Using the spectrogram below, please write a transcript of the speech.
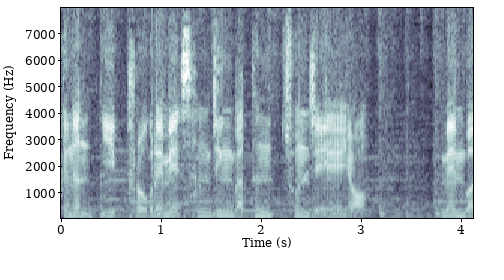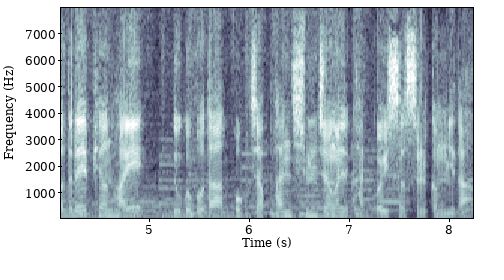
그는 이 프로그램의 상징 같은 존재예요. 멤버들의 변화에 누구보다 복잡한 심정을 갖고 있었을 겁니다.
